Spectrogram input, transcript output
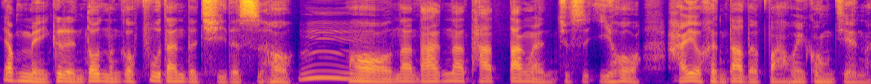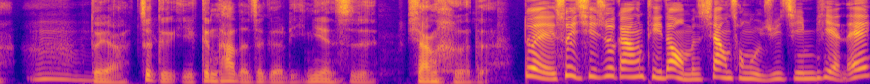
要每个人都能够负担得起的时候，嗯，哦，那他那他当然就是以后还有很大的发挥空间了，嗯，对啊，这个也跟他的这个理念是相合的。对，所以其实刚刚提到我们像从五 G 晶片，哎，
